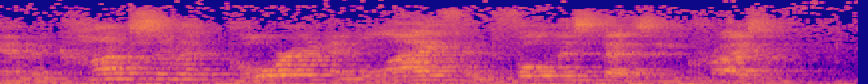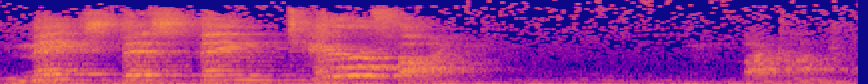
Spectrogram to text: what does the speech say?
and the consummate glory and life and fullness that's in Christ makes this thing terrifying by contrast.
